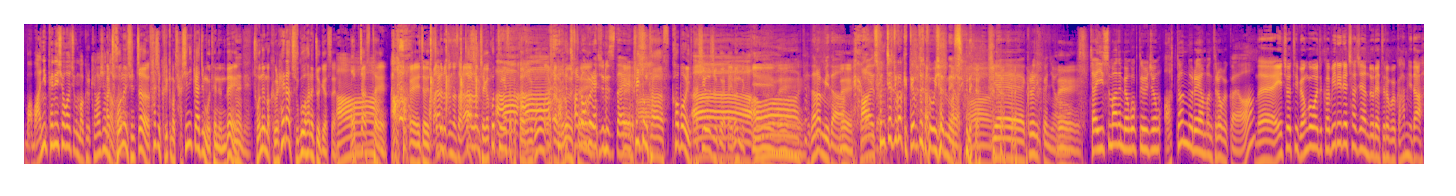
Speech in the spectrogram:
마- 많이 팬이셔가지고 막 그렇게 하셨나 아, 봐요. 저는 진짜 사실 그렇게 막 자신 있게 하진 못했는데 네네. 저는 막 그걸 해다 주고 하는 쪽이었어요. 아. 업자 스타일. 네, 저 아, 만들어주는 사람? 짤럼 제가 코팅해서 아, 갖다 주고 아, 약간 이런 작업을 스타일. 해주는 스타일. 네, 필통 다 커버 다 씌워주고 약간 이런 아, 느낌. 네. 대단합니다. 네. 아, 손재주가 그때부터 좋으셨네요. 아, 예, 그러니까요. 네. 자, 이 수많은 명곡들 중 어떤 노래 한번 들어볼까요? 네, H.O.T 명곡 월드컵 1위를 차지한 노래 들어볼까 합니다.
